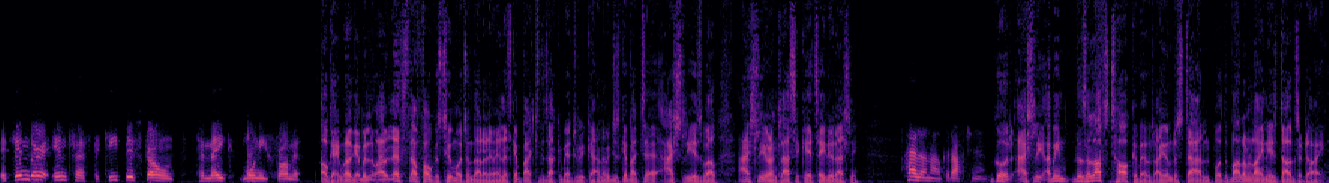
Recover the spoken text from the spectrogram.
It's in their interest to keep this going to make money from it. Okay, well, okay, well, uh, let's not focus too much on that anyway. Let's get back to the documentary we can. Let me just get back to Ashley as well. Ashley, you're on Classic Hits. How you doing, Ashley? Hello now, good afternoon. Good. Ashley, I mean, there's a lot to talk about, I understand, but the bottom line is dogs are dying.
